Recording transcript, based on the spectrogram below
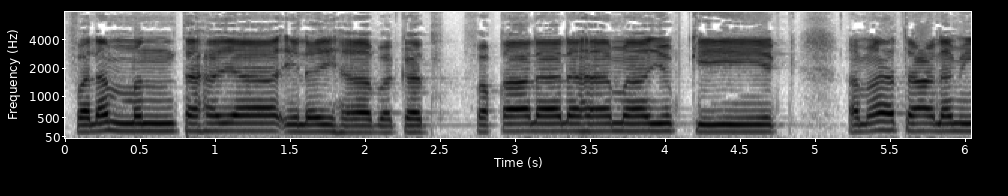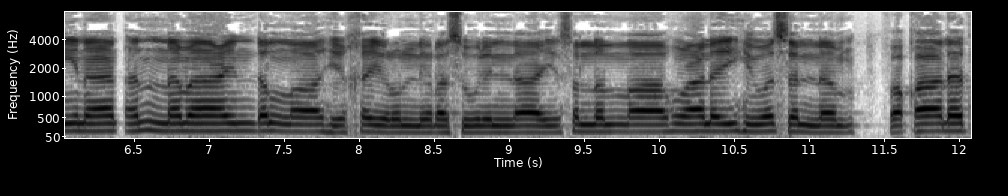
فلما انتهيا إليها بكت. فقال لها ما يبكيك؟ أما تعلمين أن ما عند الله خير لرسول الله صلى الله عليه وسلم؟ فقالت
